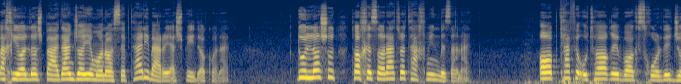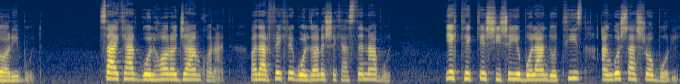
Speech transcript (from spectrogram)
و خیال داشت بعدا جای مناسب تری برایش پیدا کند. دلا شد تا خسارت را تخمین بزند. آب کف اتاق واکس خورده جاری بود. سعی کرد گلها را جمع کند و در فکر گلدان شکسته نبود. یک تکه شیشه بلند و تیز انگشتش را برید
